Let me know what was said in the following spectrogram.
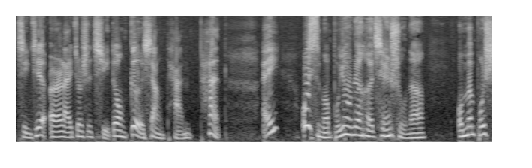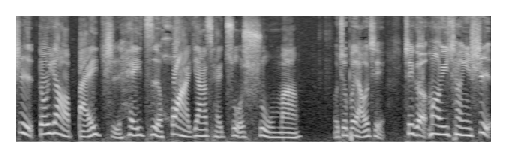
紧接而来就是启动各项谈判。诶，为什么不用任何签署呢？我们不是都要白纸黑字画押才作数吗？我就不了解这个贸易倡议是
